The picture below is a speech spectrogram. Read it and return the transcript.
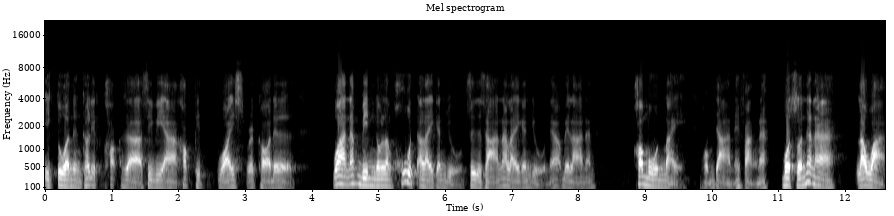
อีกตัวหนึ่งเขาเรียก CVR Cockpit Voice Recorder ว่านักบินกำลังพูดอะไรกันอยู่ สื่อสารอะไรกันอยู่นะเวลานั้น ข้อมูลใหม่ ผมจะอ่านให้ฟังนะ บทสนทนาระหว่าง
